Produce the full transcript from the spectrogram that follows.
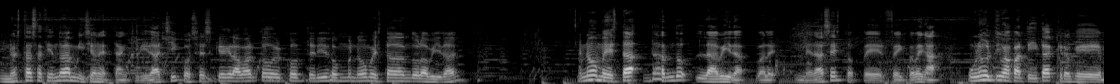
no estás haciendo las misiones, tranquilidad chicos, es que grabar todo el contenido no me está dando la vida, ¿eh? No me está dando la vida, vale, ¿me das esto? Perfecto, venga, una última partidita, creo que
